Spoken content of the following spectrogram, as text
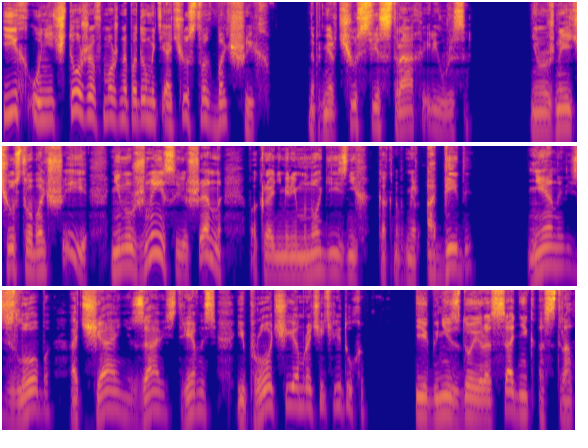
Их уничтожив, можно подумать и о чувствах больших, например, чувстве страха или ужаса. Не нужны чувства большие, не нужны совершенно, по крайней мере, многие из них, как, например, обиды, ненависть, злоба, отчаяние, зависть, ревность и прочие омрачители духа. И гнездо и рассадник астрал.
